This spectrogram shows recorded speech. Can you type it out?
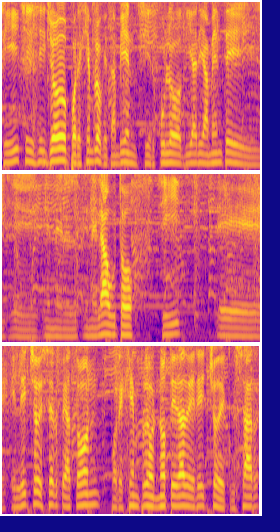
¿sí? Sí, sí. Yo, por ejemplo, que también circulo diariamente eh, en, el, en el auto, ¿sí? Eh, el hecho de ser peatón, por ejemplo, no te da derecho de cruzar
